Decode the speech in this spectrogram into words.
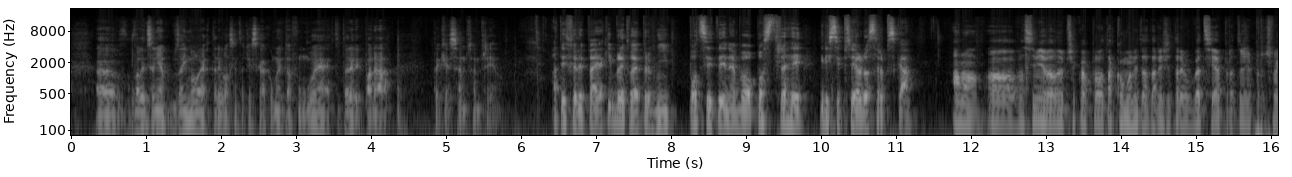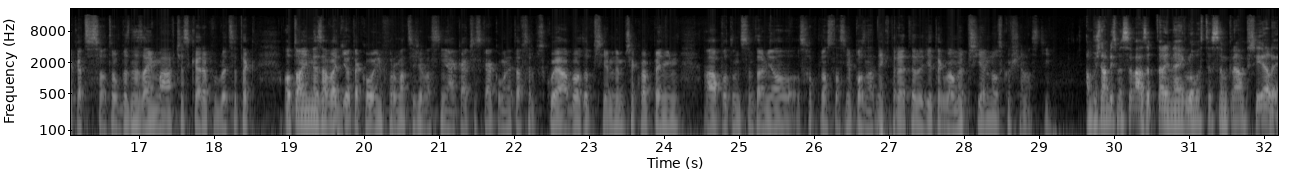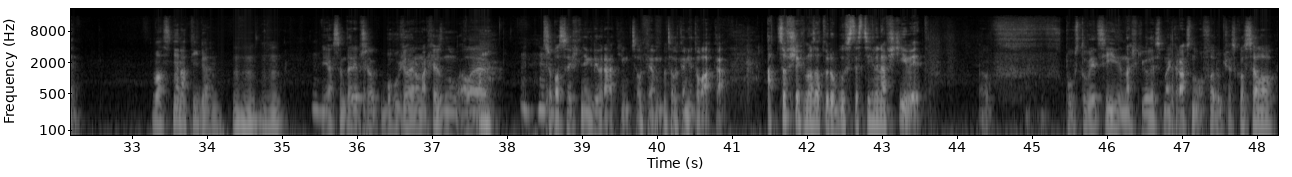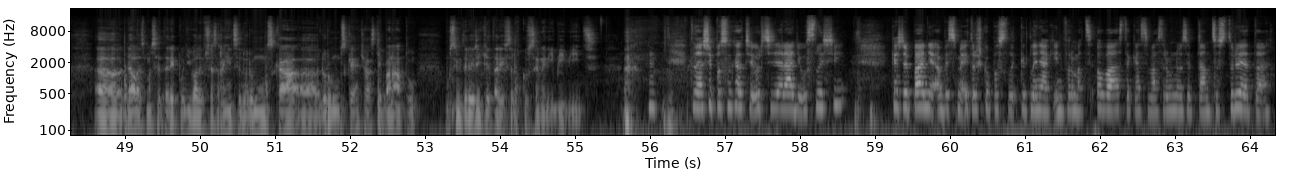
velice mě zajímalo, jak tady vlastně ta česká komunita funguje, jak to tady vypadá, takže jsem sem přijel. A ty Filipe, jaký byly tvoje první pocity nebo postřehy, když jsi přijel do Srbska? Ano, vlastně mě velmi překvapilo ta komunita tady, že tady vůbec je, protože pro člověka, co se o to vůbec nezajímá v České republice, tak o to ani nezavadí o takovou informaci, že vlastně nějaká česká komunita v Srbsku je a bylo to příjemným překvapením a potom jsem tady měl schopnost vlastně poznat některé ty lidi tak velmi příjemnou zkušeností. A možná bychom se vás zeptali, na jak dlouho jste sem k nám přijeli? Vlastně na týden. Uh-huh, uh-huh. Já jsem tady přijel bohužel jenom na 6 dnů, ale třeba se ještě někdy vrátím, celkem, celkem mě to láká. A co všechno za tu dobu jste stihli navštívit? Spoustu věcí, navštívili jsme krásnou ofledu Českoselo, eh, dále jsme se tedy podívali přes hranici do, Rumunska, eh, do rumunské části Banátu. Musím tedy říct, že tady v Srbsku se mi líbí víc. to naši posluchači určitě rádi uslyší. Každopádně, aby jsme i trošku poskytli nějaké informace o vás, tak já se vás rovnou zeptám, co studujete.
